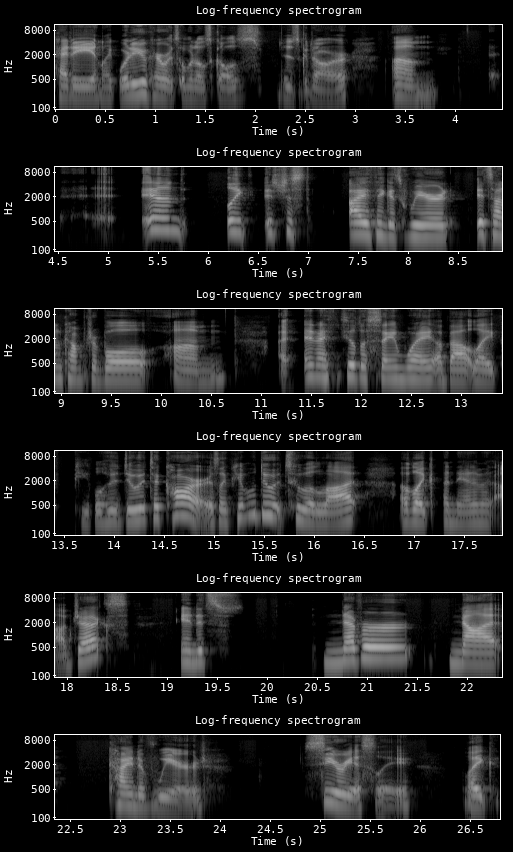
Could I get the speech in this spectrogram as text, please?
petty and like what do you care what someone else calls his guitar um and like it's just i think it's weird it's uncomfortable um and i feel the same way about like people who do it to cars like people do it to a lot of like inanimate objects and it's never not kind of weird seriously like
